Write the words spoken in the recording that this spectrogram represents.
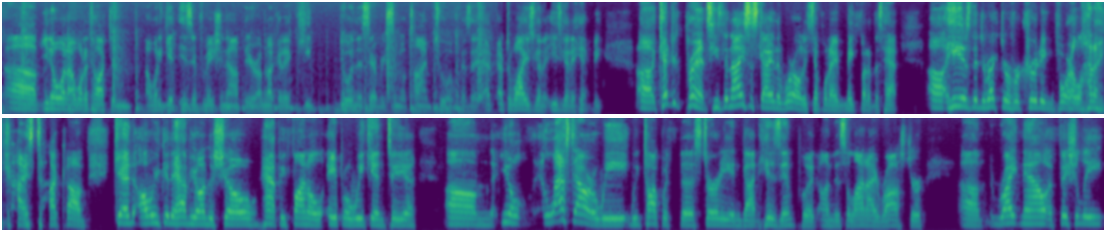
Uh, you know what? I want to talk to him. I want to get his information out there. I'm not going to keep doing this every single time to him because after a while he's gonna he's gonna hit me. Uh, Kendrick Prince, he's the nicest guy in the world, except when I make fun of his hat. Uh, he is the director of recruiting for IlliniGuys.com. Ken, always good to have you on the show. Happy final April weekend to you. Um, you know, last hour we we talked with the Sturdy and got his input on this Illini roster. Um, right now, officially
